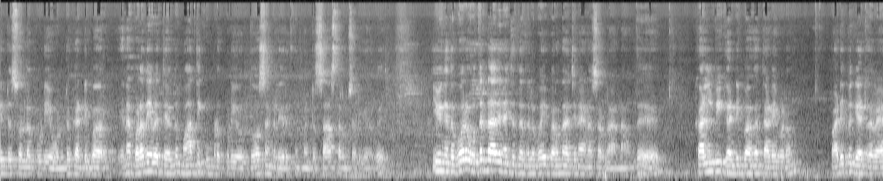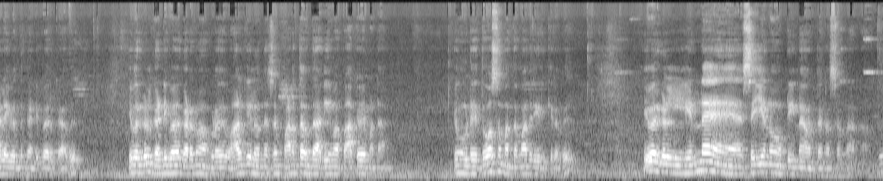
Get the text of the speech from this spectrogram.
என்று சொல்லக்கூடிய ஒன்று கண்டிப்பாக இருக்கும். ஏன்னா குலதெய்வத்தை வந்து மாற்றி கும்பிடக்கூடிய ஒரு தோஷங்கள் இருக்கும் என்று சாஸ்திரம் சொல்கிறது. இவங்க இந்த போகிற உத்திரட்டாதி நட்சத்திரத்தில் போய் பிறந்தாச்சுன்னா என்ன சொல்கிறாங்கன்னா வந்து கல்வி கண்டிப்பாக தடைபடும். படிப்புக்கு ஏற்ற வேலை வந்து கண்டிப்பாக இருக்காது. இவர்கள் கண்டிப்பாக கடன் வாங்கக்கூடாது வாழ்க்கையில் வந்து பணத்தை வந்து அதிகமாக பார்க்கவே மாட்டாங்க. இவங்களுடைய தோஷம் அந்த மாதிரி இருக்கிறது. இவர்கள் என்ன செய்யணும் அப்படின்னா வந்து என்ன சொல்லலாம்னா வந்து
